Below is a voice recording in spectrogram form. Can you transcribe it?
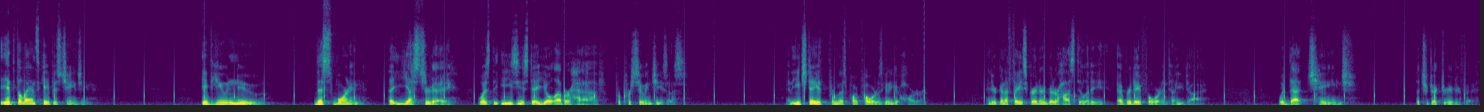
If the landscape is changing, if you knew this morning that yesterday was the easiest day you'll ever have for pursuing Jesus, and each day from this point forward is going to get harder, and you're going to face greater and greater hostility every day forward until you die, would that change the trajectory of your faith?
